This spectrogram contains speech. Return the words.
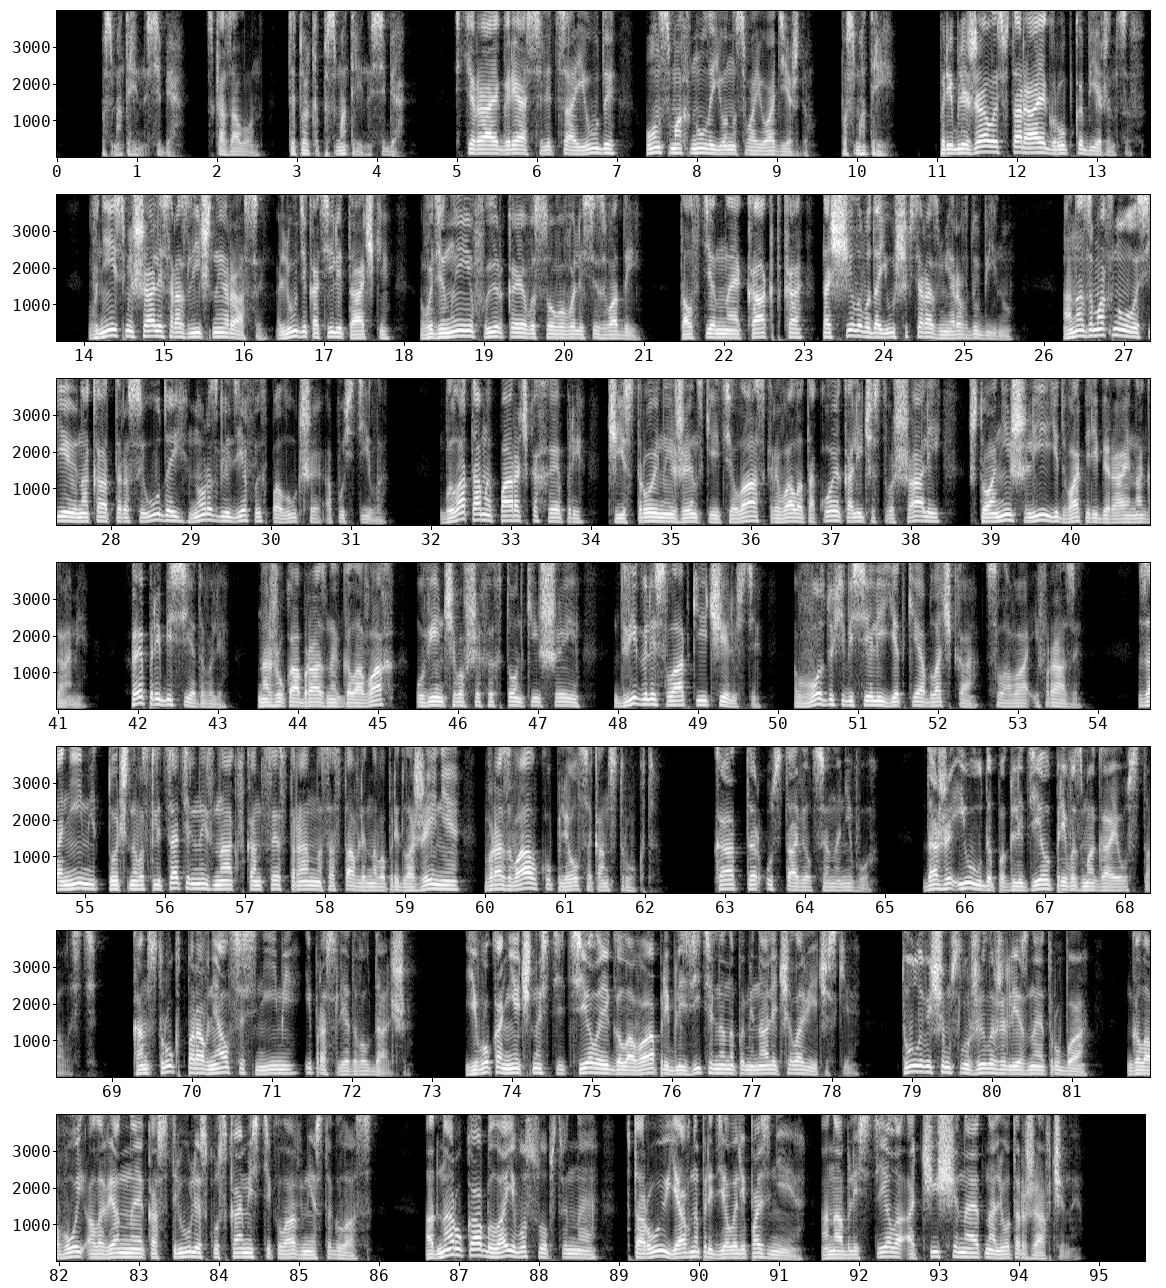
«Посмотри на себя», — сказал он. «Ты только посмотри на себя». Стирая грязь с лица Иуды, он смахнул ее на свою одежду. «Посмотри». Приближалась вторая группка беженцев. В ней смешались различные расы. Люди катили тачки, водяные, фыркая, высовывались из воды. Толстенная кактка тащила выдающихся размеров дубину. Она замахнулась ею на Каттера с Иудой, но, разглядев их получше, опустила. Была там и парочка хэпри, чьи стройные женские тела скрывало такое количество шалей, что они шли, едва перебирая ногами. Хэпри беседовали. На жукообразных головах, увенчивавших их тонкие шеи, двигались лапки и челюсти. В воздухе висели едкие облачка, слова и фразы. За ними точно восклицательный знак в конце странно составленного предложения в развалку плелся конструкт. Каттер уставился на него. Даже Иуда поглядел, превозмогая усталость. Конструкт поравнялся с ними и проследовал дальше. Его конечности, тело и голова приблизительно напоминали человеческие. Туловищем служила железная труба — головой оловянная кастрюля с кусками стекла вместо глаз. Одна рука была его собственная, вторую явно приделали позднее. Она блестела, очищенная от налета ржавчины.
